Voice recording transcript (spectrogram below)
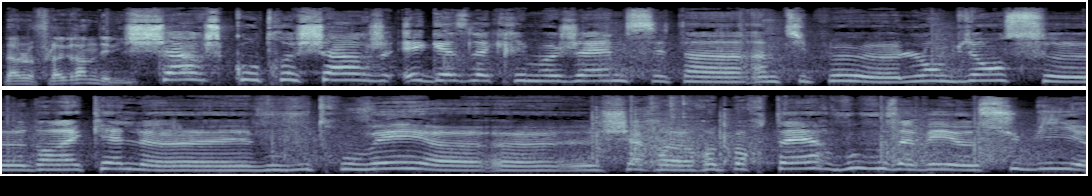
dans le flagrant délit. Charge contre charge et gaz lacrymogène, c'est un, un, petit peu l'ambiance dans laquelle vous vous trouvez, chers reporters. Vous, vous avez subi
